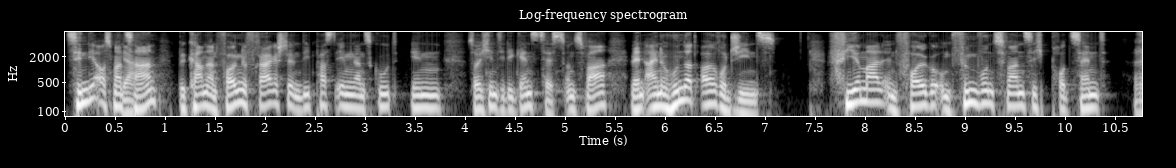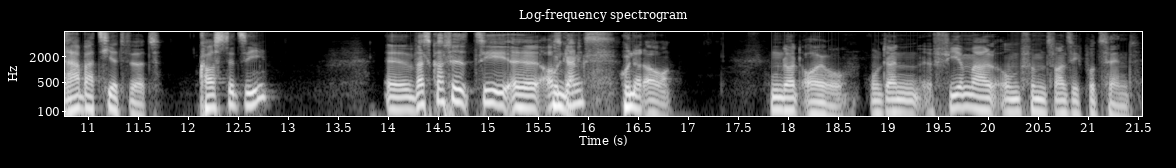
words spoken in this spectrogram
Cindy aus Marzahn ja. bekam dann folgende Fragestellung, die passt eben ganz gut in solche Intelligenztests. Und zwar, wenn eine 100-Euro-Jeans viermal in Folge um 25 Prozent rabattiert wird, kostet sie äh, was kostet sie äh, ausgangs? 100, 100 Euro. 100 Euro. Und dann viermal um 25 Prozent.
